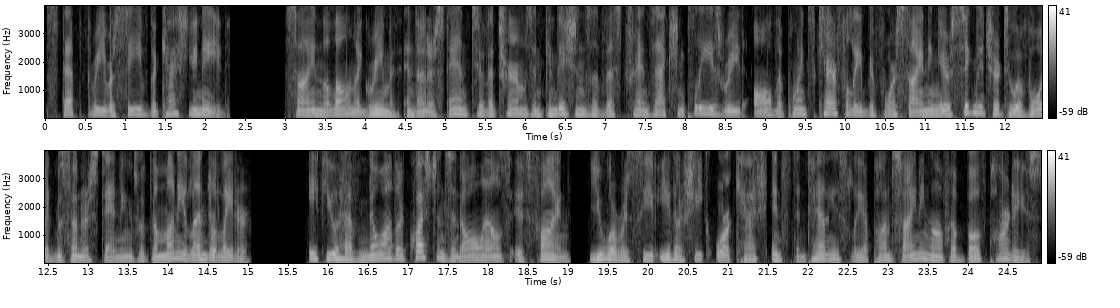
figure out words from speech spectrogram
Step 3 Receive the cash you need. Sign the loan agreement and understand to the terms and conditions of this transaction. Please read all the points carefully before signing your signature to avoid misunderstandings with the money lender later. If you have no other questions and all else is fine, you will receive either cheque or cash instantaneously upon signing off of both parties.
